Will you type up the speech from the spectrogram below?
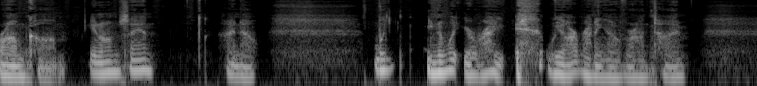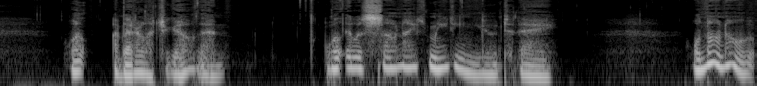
rom com. You know what I'm saying? I know. We, you know what? You're right. we are running over on time. Well, I better let you go then. Well, it was so nice meeting you today. Well, no, no.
